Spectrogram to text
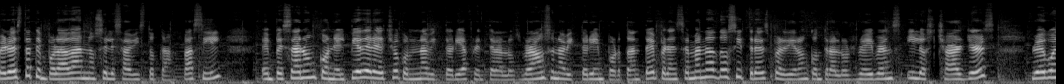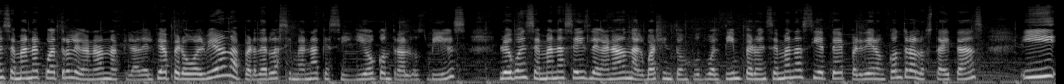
pero esta temporada no se les ha visto tan fácil. Empezaron con el pie derecho con una victoria frente a los Browns, una victoria importante, pero en semana 2 y 3 perdieron contra los Ravens y los Chargers. Luego en semana 4 le ganaron a Filadelfia, pero volvieron a perder la semana que siguió contra los Bills. Luego en semana 6 le ganaron al Washington Football Team, pero en semana 7 perdieron contra los Titans. Y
